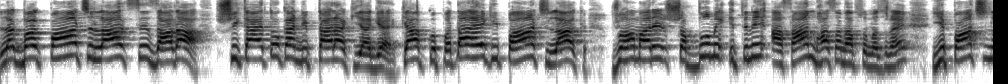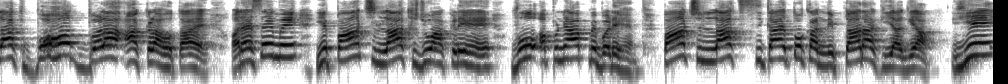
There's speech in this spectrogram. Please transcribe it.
लगभग पाँच लाख से ज़्यादा शिकायतों का निपटारा किया गया है। क्या आपको पता है कि पाँच लाख जो हमारे शब्दों में इतने आसान भाषा में आप समझ रहे हैं, ये पाँच लाख बहुत बड़ा आंकड़ा होता है। और ऐसे में ये पाँच लाख जो आंकड़े हैं, वो अपने आप में बड़े हैं। पाँच लाख शिकायतों का निपटारा किया गया। ये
